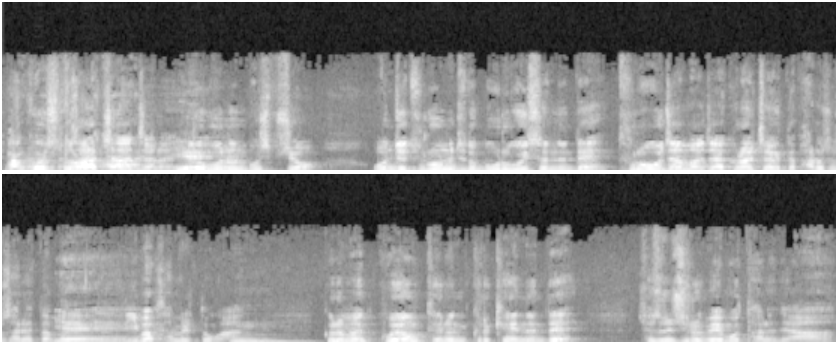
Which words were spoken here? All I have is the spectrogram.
방콕에서 들어왔잖아요. 예. 그분은 보십시오. 언제 들어오는지도 모르고 있었는데 들어오자마자 그날 저녁 때 바로 조사를 했단 말이에요. 예. 2박 3일 동안. 음. 그러면 고영태는 그렇게 했는데 최순실은 왜 못하느냐?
